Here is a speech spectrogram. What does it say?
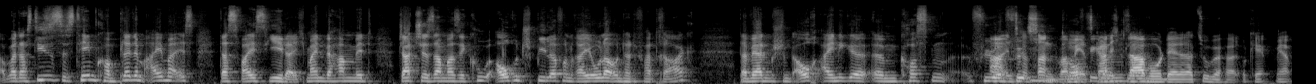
aber dass dieses System komplett im Eimer ist, das weiß jeder. Ich meine, wir haben mit Judge Samaseku auch einen Spieler von Raiola unter Vertrag. Da werden bestimmt auch einige ähm, Kosten für. Ah, für interessant. ihn War mir jetzt gar nicht klar, sein. wo der dazugehört. Okay, ja.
